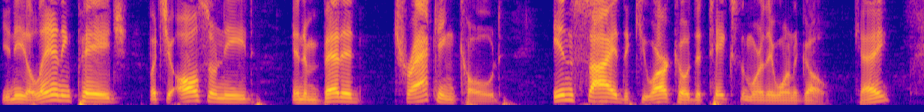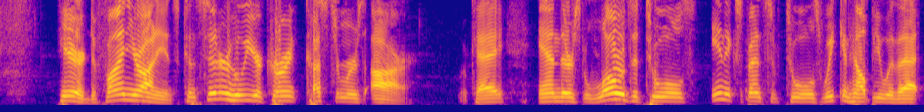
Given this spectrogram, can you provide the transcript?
You need a landing page, but you also need an embedded tracking code inside the QR code that takes them where they want to go. Okay? Here, define your audience. Consider who your current customers are. Okay? And there's loads of tools, inexpensive tools. We can help you with that.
